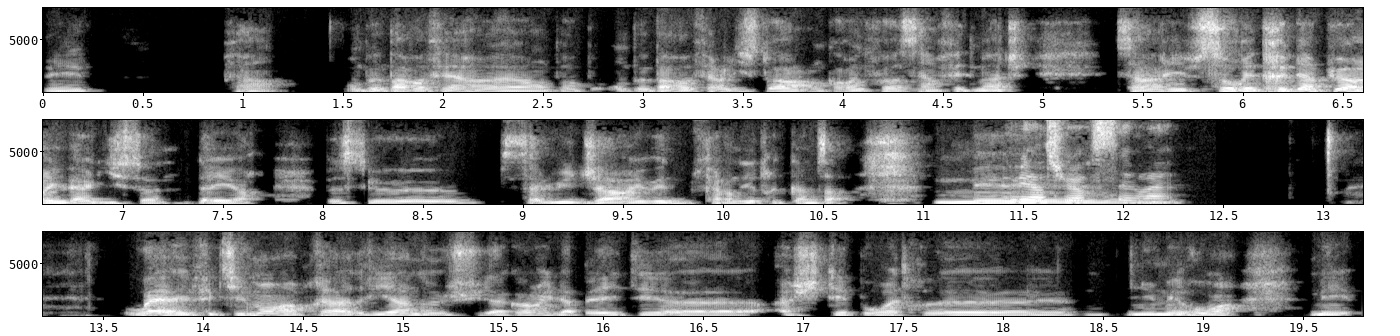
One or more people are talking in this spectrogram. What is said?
Mais, enfin, on peut pas refaire, euh, on on peut pas refaire l'histoire. Encore une fois, c'est un fait de match. Ça arrive, ça aurait très bien pu arriver à Alisson d'ailleurs, parce que ça lui est déjà arrivé de faire des trucs comme ça. Mais bien sûr, c'est vrai. Ouais, effectivement. Après, Adrian, je suis d'accord, il n'a pas été euh, acheté pour être euh, numéro un, mais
